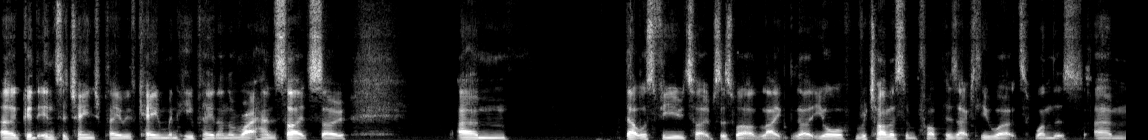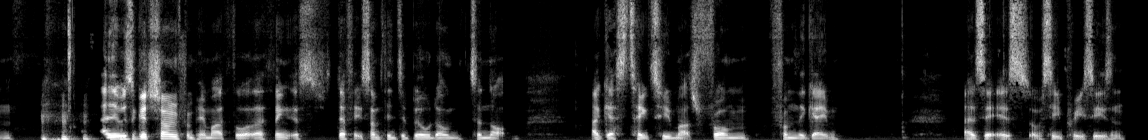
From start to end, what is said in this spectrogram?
uh, good interchange play with Kane when he played on the right-hand side. So um, that was for you types as well. Like uh, your Richarlison prop has actually worked wonders. Um, and it was a good showing from him. I thought. I think it's definitely something to build on to not, I guess, take too much from from the game, as it is obviously preseason.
